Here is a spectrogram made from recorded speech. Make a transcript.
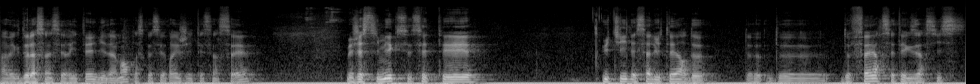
avec de la sincérité, évidemment, parce que c'est vrai que j'étais sincère. Mais j'estimais que c'était utile et salutaire de, de, de faire cet exercice,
